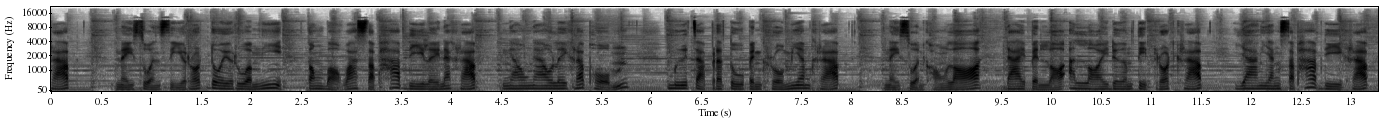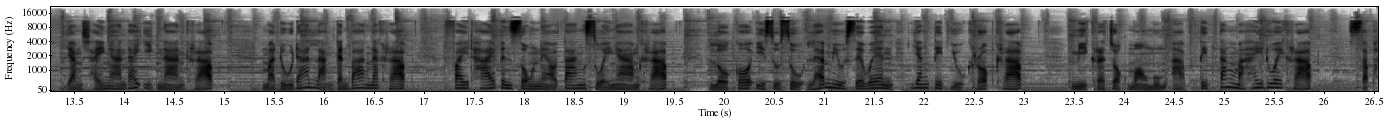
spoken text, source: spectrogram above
ครับ ในส่วนสีรถโดยรวมนี่ต้องบอกว่าสภาพดีเลยนะครับ เงาเงาเลยครับผม มือจับประตูเป็นโครเมียมครับ ในส่วนของล้อได้เป็นล้ออัลลอยเดิมติดรถครับ ยางยังสภาพดีครับ ยังใช้งานได้อีกนานครับ มาดูด้านหลังกันบ้างนะครับ ไฟท้ายเป็นทรงแนวตั้งสวยงามครับ โลโก้ Isuzu และ m ิ7ยังติดอยู่ครบครับ มีกระจกมองมุมอับติดตั้งมาให้ด้วยครับสภ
